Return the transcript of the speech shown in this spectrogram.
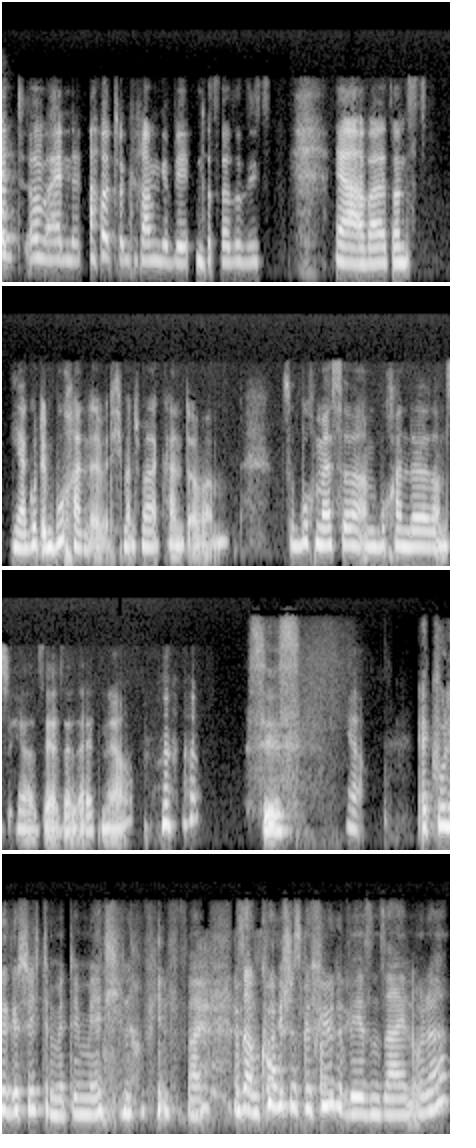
und um ein Autogramm gebeten. Das war so süß. Ja, aber sonst, ja gut, im Buchhandel werde ich manchmal erkannt, aber zur Buchmesse, am Buchhandel sonst eher sehr, sehr selten, ja. Süß. Ja. ja. Coole Geschichte mit dem Mädchen auf jeden Fall. Das auch ein komisches Gefühl gewesen sein, oder?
